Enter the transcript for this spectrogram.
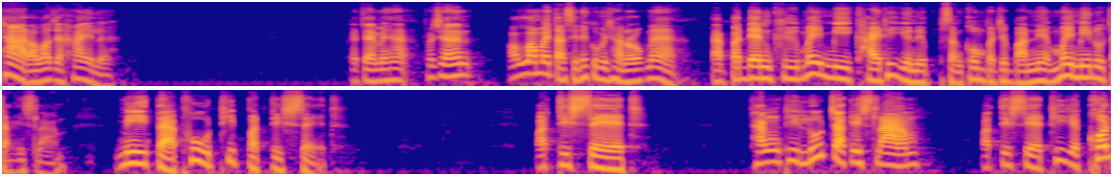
ชาติเราจะให้เลยเข้าใจไหมฮะเพราะฉะนั้น อัลลอฮ์ไม่ตัดสินให้คุณเป็นชาวนรกแน่แต่ประเด็นคือไม่มีใครที่อยู่ในสังคมปัจจุบันเนี่ยไม่มีรู้จักอิสลาม มีแต่ผู้ที่ปฏิเสธ ปฏิเสธ ทั้งที่รู้จักอิสลาม ปฏิเสธที่จะค้น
